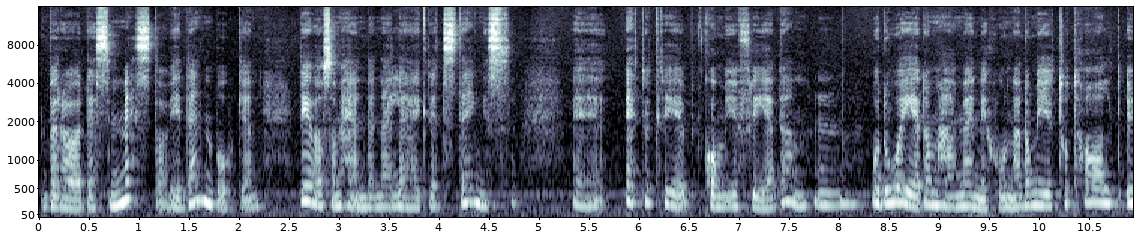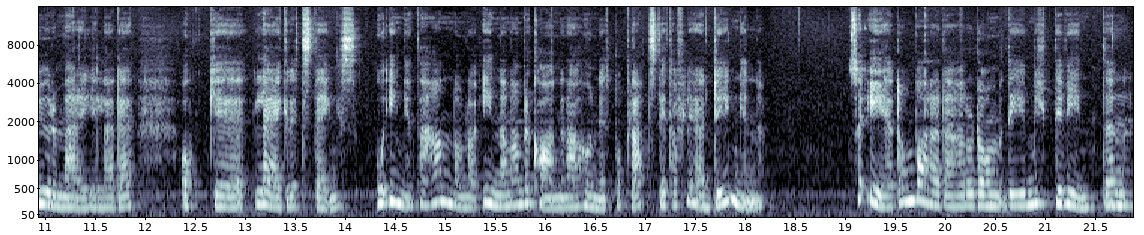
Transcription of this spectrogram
berördes mest av i den boken, det är vad som händer när lägret stängs. Eh, ett och tre kommer ju freden. Mm. Och då är de här människorna, de är ju totalt urmärglade och eh, lägret stängs och ingen tar hand om dem innan amerikanerna har hunnit på plats. Det tar flera dygn. Så är de bara där och de, det är mitt i vintern, Mm.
